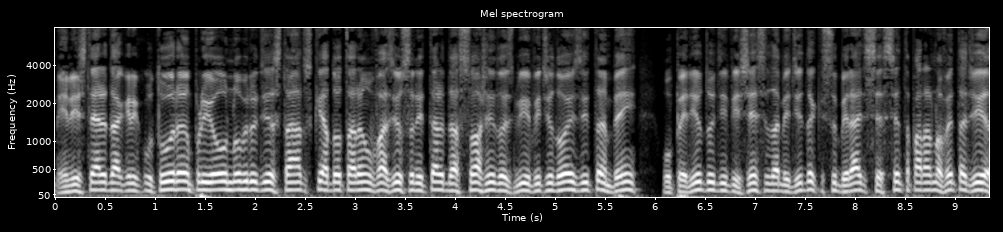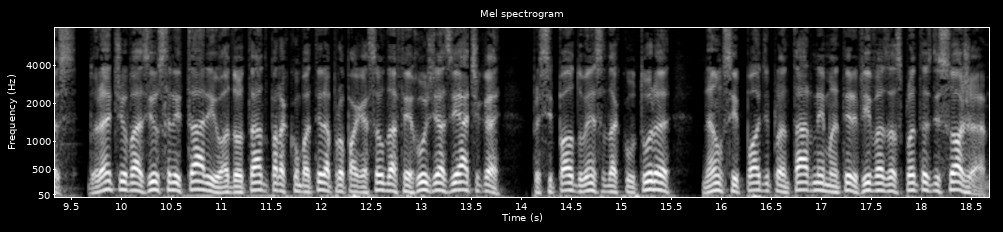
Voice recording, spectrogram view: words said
Ministério da Agricultura ampliou o número de estados que adotarão o vazio sanitário da soja em 2022 e também o período de vigência da medida que subirá de 60 para 90 dias. Durante o vazio sanitário adotado para combater a propagação da ferrugem asiática, principal doença da cultura, não se pode plantar nem manter vivas as plantas de soja.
